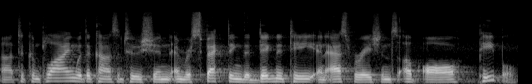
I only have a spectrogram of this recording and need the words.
Uh, to complying with the Constitution and respecting the dignity and aspirations of all people.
